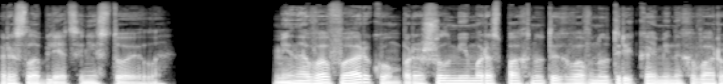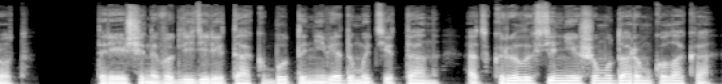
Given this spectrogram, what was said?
расслабляться не стоило. Миновав арку, он прошел мимо распахнутых вовнутрь каменных ворот. Трещины выглядели так, будто неведомый титан открыл их сильнейшим ударом кулака.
